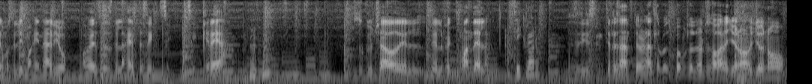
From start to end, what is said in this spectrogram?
Digamos, el imaginario a veces de la gente se, se, se crea. ¿Has escuchado del, del efecto Mandela? Sí, claro. Ese sí es interesante, ¿verdad? Tal vez podemos hablar de esa vara. Yo no, yo no.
